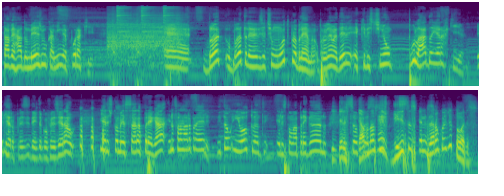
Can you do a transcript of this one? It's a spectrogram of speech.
tava errado mesmo, o caminho é por aqui. É, But- o Butler ele já tinha um outro problema. O problema dele é que eles tinham pulado a hierarquia. Ele era o presidente da Conferência Geral e eles começaram a pregar e não falaram nada pra ele. Então, em Oakland, eles estão lá pregando. E eles São pegavam nas revistas que eles eram coeditores.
